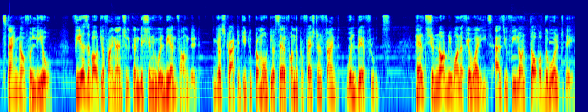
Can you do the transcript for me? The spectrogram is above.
It's time now for Leo. Fears about your financial condition will be unfounded. Your strategy to promote yourself on the professional front will bear fruits. Health should not be one of your worries as you feel on top of the world today.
